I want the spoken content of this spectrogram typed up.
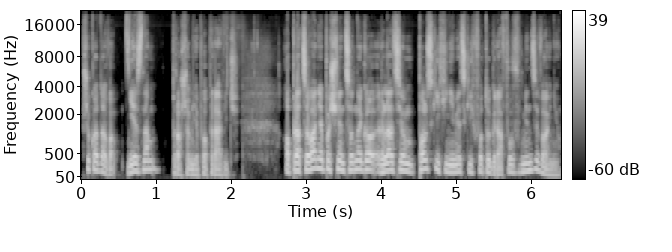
Przykładowo, nie znam, proszę mnie poprawić, opracowania poświęconego relacjom polskich i niemieckich fotografów w międzywojniu.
